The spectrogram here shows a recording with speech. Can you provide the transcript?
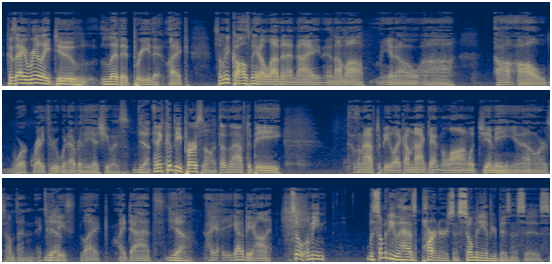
because i really do live it breathe it like somebody calls me at 11 at night and i'm up you know uh, I'll, I'll work right through whatever the issue is Yeah. and it could be personal it doesn't have to be doesn't have to be like i'm not getting along with jimmy you know or something it could Yeah. be like my dad's Yeah. I, you got to be on it So, I mean, with somebody who has partners in so many of your businesses,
